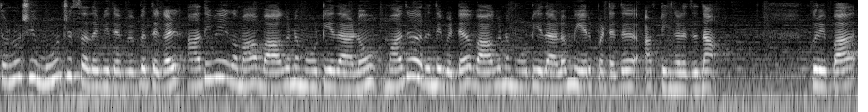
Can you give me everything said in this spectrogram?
தொண்ணூற்றி மூன்று சதவீத விபத்துகள் அதிவேகமாக வாகனம் ஓட்டியதாலும் மது அருந்துவிட்டு வாகனம் ஓட்டியதாலும் ஏற்பட்டது அப்படிங்கிறது தான். குறிப்பாக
